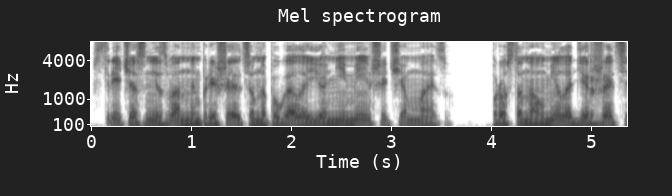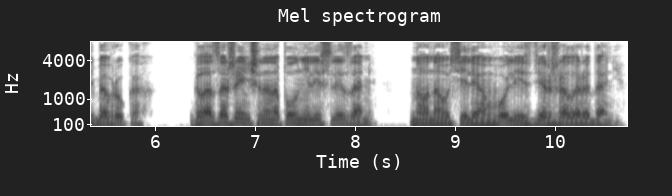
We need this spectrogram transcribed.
встреча с незваным пришельцем напугала ее не меньше, чем Майзу. Просто она умела держать себя в руках. Глаза женщины наполнились слезами, но она усилием воли сдержала рыдание.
